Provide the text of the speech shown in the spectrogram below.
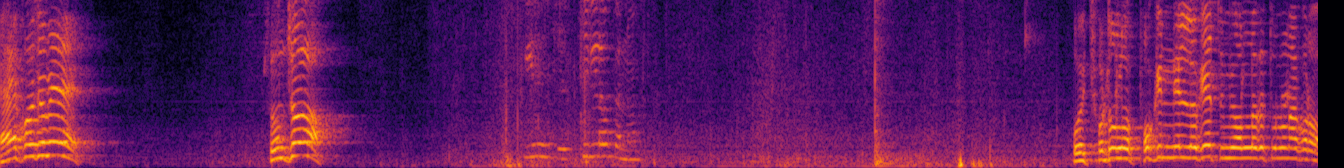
হ্যাঁ কই তুমি? শুনছ? কি হয়েছে? চিল্লাও কেন? ওই ছোট লোক ফকিন্নির লোকে তুমি ওর লোকে তুলনা করো।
